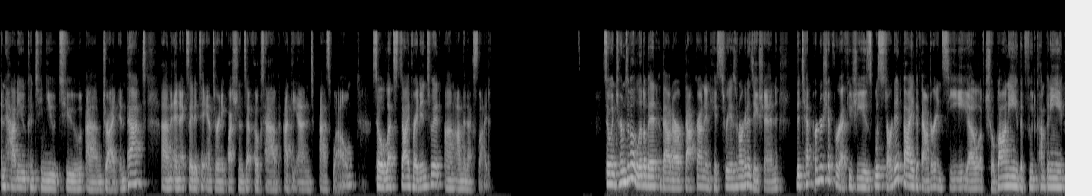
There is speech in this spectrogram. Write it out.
And how do you continue to um, drive impact? Um, and excited to answer any questions that folks have at the end as well. So let's dive right into it um, on the next slide. So in terms of a little bit about our background and history as an organization, the Tent Partnership for Refugees was started by the founder and CEO of Chobani, the food company,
